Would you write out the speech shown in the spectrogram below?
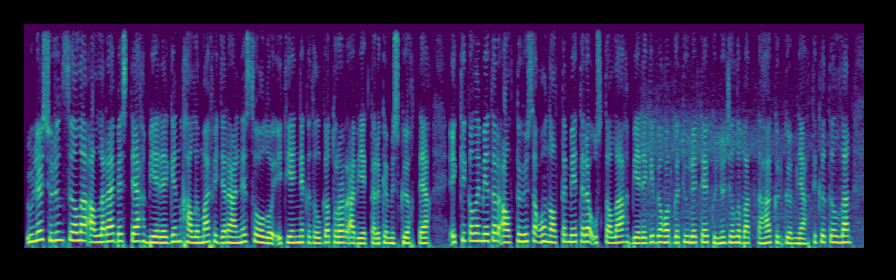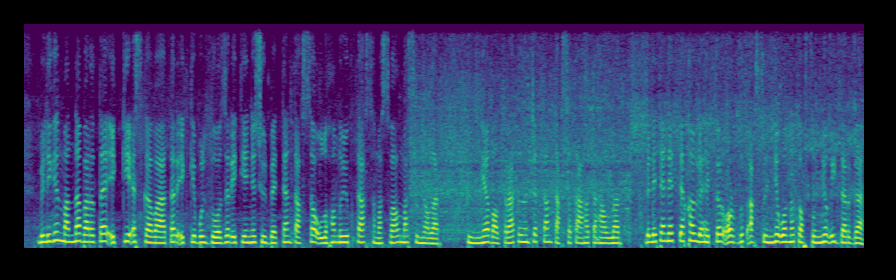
Үле сүрін сыла аллара бәстәқ береген халыма федеральный солу етенне кытылга турар объекттары көміс көқтәқ. 2 километр 616 метр усталақ береге бөгөргөтү үлете күні жылы баттаға күргөмнәқті кытылдан билеген манна барыта 2 эскаватор, 2 бульдозер етенне сүрбеттен тақса улухан уюктақ самосвал масыналар. Күнге балтыра тыңынчаттан тақса тағы тағалар. Билетен әттәқі үләхеттер ордут ақсынне оны тоқсынне ыйдарға.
